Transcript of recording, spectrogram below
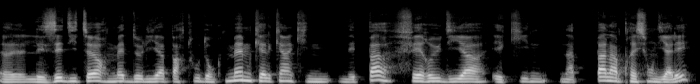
euh, les éditeurs mettent de l'IA partout. Donc même quelqu'un qui n'est pas féru d'IA et qui n'a pas l'impression d'y aller,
